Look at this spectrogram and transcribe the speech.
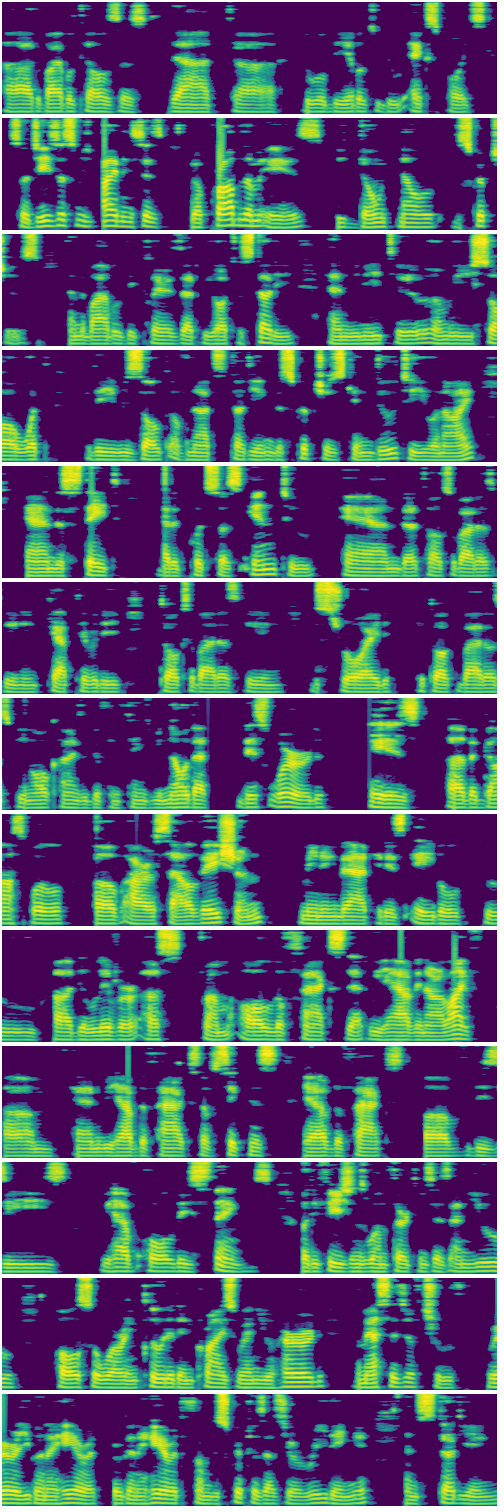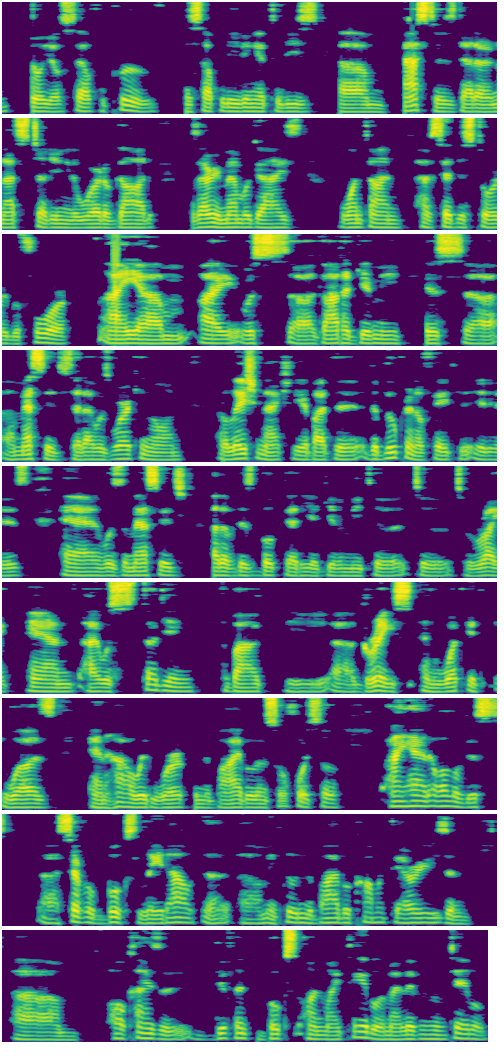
uh, the Bible tells us that uh, you will be able to do exploits. So Jesus replied and says, the problem is we don't know the scriptures and the Bible declares that we ought to study and we need to, and we saw what the result of not studying the scriptures can do to you and I and the state that it puts us into. And that talks about us being in captivity, talks about us being destroyed. It talks about us being all kinds of different things. We know that this word is uh, the gospel of our salvation, meaning that it is able to uh, deliver us from all the facts that we have in our life. Um, and we have the facts of sickness, we have the facts of disease, we have all these things. But Ephesians 1.13 says, and you also were included in Christ when you heard the message of truth. Where are you going to hear it? You're going to hear it from the scriptures as you're reading and studying show yourself approved and stop leaving it to these um, pastors that are not studying the Word of God. Because I remember, guys, one time I've said this story before. I um, I was uh, God had given me this uh, a message that I was working on, a relation actually about the the blueprint of faith. It is, and was the message out of this book that He had given me to to to write. And I was studying about the uh, grace and what it was and how it worked in the Bible and so forth. So I had all of this, uh, several books laid out, uh, um, including the Bible commentaries and um, all kinds of different books on my table, in my living room table.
